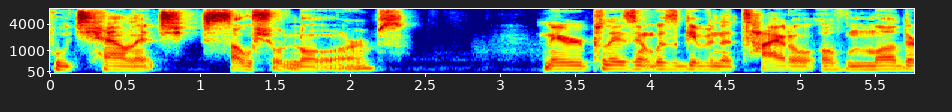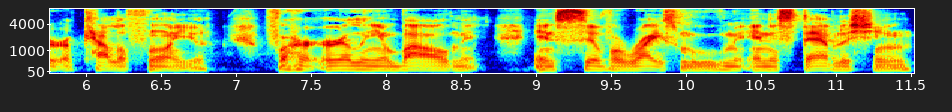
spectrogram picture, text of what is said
who challenged social norms. Mary Pleasant was given the title of Mother of California for her early involvement in civil rights movement and establishing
